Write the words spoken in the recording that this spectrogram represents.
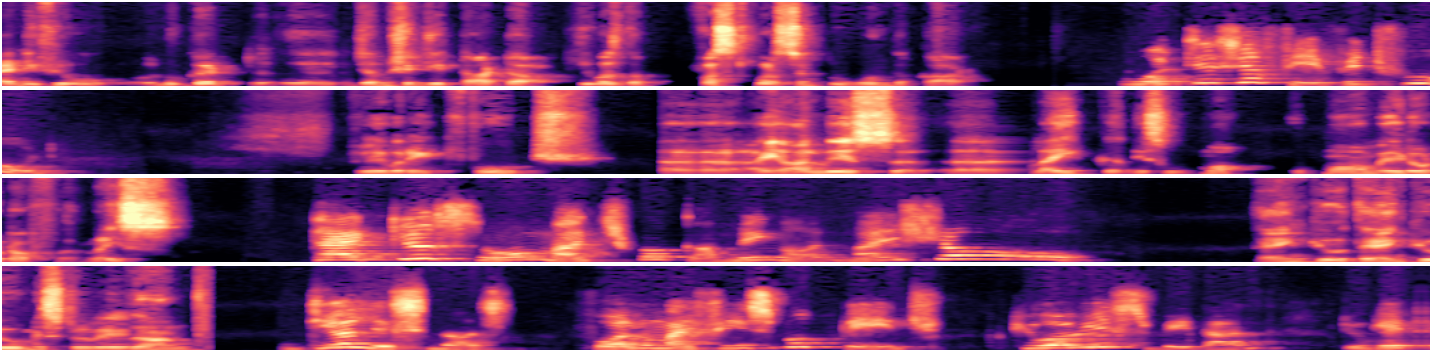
and if you look at uh, jamshedji tata he was the first person to own the car What is your favorite food? favorite food uh, i always uh, like this upma upma made out of rice Thank you so much for coming on my show. thank you thank you mr vedant Dear listeners, follow my Facebook page, Curious Vedant, to get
